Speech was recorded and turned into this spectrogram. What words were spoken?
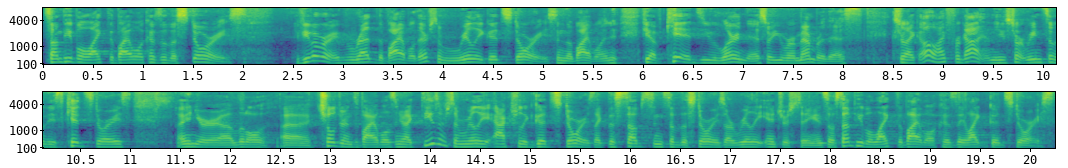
Some people like the Bible because of the stories. If you've ever read the Bible, there's some really good stories in the Bible. And if you have kids, you learn this or you remember this. Because you're like, oh, I forgot. And you start reading some of these kids' stories in your uh, little uh, children's Bibles, and you're like, these are some really actually good stories. Like the substance of the stories are really interesting. And so some people like the Bible because they like good stories.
